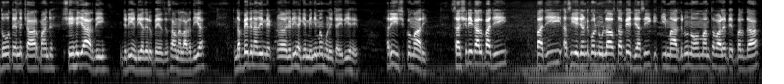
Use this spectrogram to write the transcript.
2 3 4 5 6000 ਦੀ ਜਿਹੜੀ ਇੰਡੀਆ ਦੇ ਰੁਪਏ ਦੇ ਹਿਸਾਬ ਨਾਲ ਲੱਗਦੀ ਆ। 90 ਦਿਨਾਂ ਦੀ ਮਿ- ਜਿਹੜੀ ਹੈਗੀ ਮਿਨੀਮਮ ਹੋਣੀ ਚਾਹੀਦੀ ਇਹ। ਹਰੀਸ਼ ਕੁਮਾਰੀ, ਸਤਿ ਸ਼੍ਰੀ ਅਕਾਲ ਭਾਜੀ। ਭਾਜੀ, ਅਸੀਂ ਏਜੰਟ ਕੋਲ ਨੂਲਾ ਹਫਤਾ ਭੇਜਿਆ ਸੀ 21 ਮਾਰਚ ਨੂੰ 9 ਮੰਥ ਵਾਲੇ ਪੇਪਰ ਦਾ।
